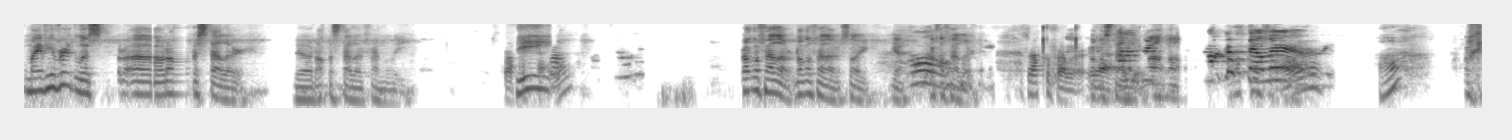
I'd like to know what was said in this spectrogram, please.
my favorite was uh, Rockefeller, the Rockefeller family. They- Rockefeller? Rockefeller, Rockefeller, sorry. Yeah, Oh, Rockefeller. Rockefeller. Yeah. Rockefeller. Okay. Uh-huh. Rockefeller. Huh?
